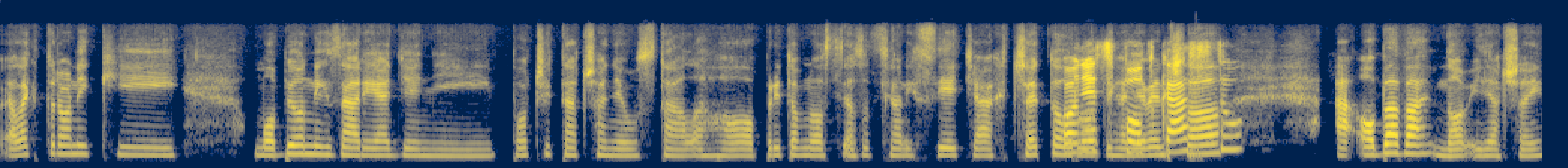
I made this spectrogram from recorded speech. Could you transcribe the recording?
elektroniky, mobilných zariadení, počítača neustáleho, prítomnosti na sociálnych sieťach, četov, Konec podcastu. A obava, no inačej,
